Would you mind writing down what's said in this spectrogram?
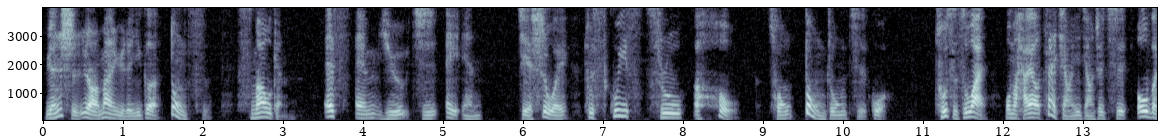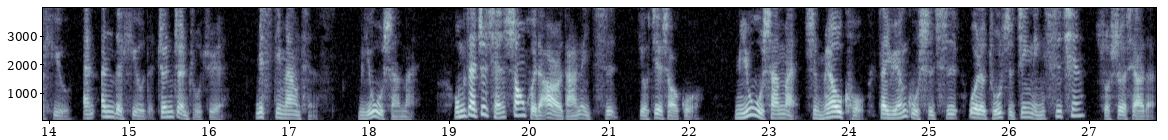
原始日耳曼语的一个动词 Smaugan，S-M-U-G-A-N，解释为 to squeeze through a hole，从洞中挤过。除此之外，我们还要再讲一讲这期 Overhill and Underhill 的真正主角 Misty Mountains 迷雾山脉。我们在之前伤毁的阿尔达那期有介绍过，迷雾山脉是 Melkor 在远古时期为了阻止精灵西迁所设下的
